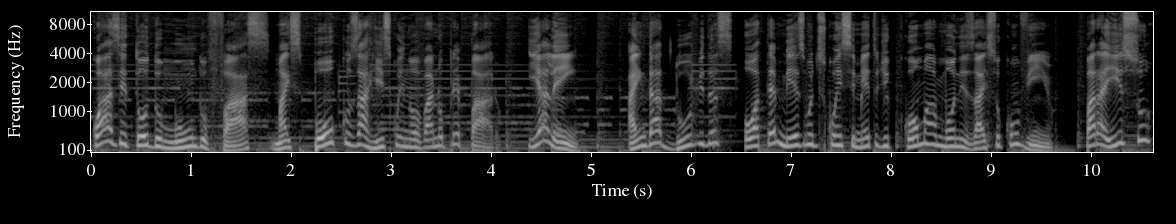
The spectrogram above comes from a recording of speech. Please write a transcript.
Quase todo mundo faz, mas poucos arriscam inovar no preparo. E além, ainda há dúvidas ou até mesmo desconhecimento de como harmonizar isso com vinho. Para isso,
